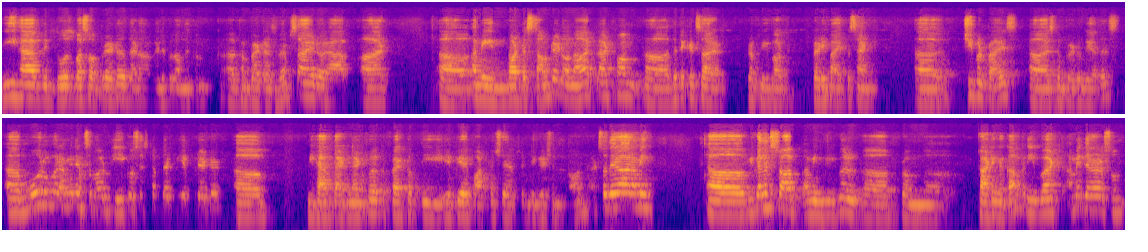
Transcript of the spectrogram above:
we have with those bus operators that are available on the com uh, competitor's website or app are, uh, I mean, not discounted on our platform. the tickets are roughly about 35% uh, cheaper price uh, as compared to the others. Uh, moreover, I mean, it's about the ecosystem that we have created. Uh, we have that network effect of the API partnerships, integrations, and all that. So there are, I mean, uh, you cannot stop, I mean, people uh, from starting a company, but I mean, there are some,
